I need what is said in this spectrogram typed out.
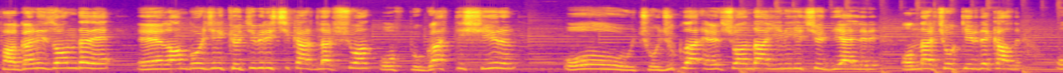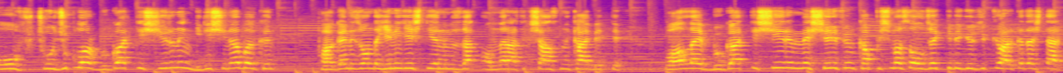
Pagani Zonda ve e, Lamborghini kötü bir iş çıkardılar. Şu an of Bugatti Chiron Oo çocuklar evet şu an daha yeni geçiyor diğerleri. Onlar çok geride kaldı. Of çocuklar Bugatti Chiron'ın gidişine bakın. Pagani Zonda yeni geçti yanımızdan. Onlar artık şansını kaybetti. Vallahi Bugatti Chiron ve Şerif'in kapışması olacak gibi gözüküyor arkadaşlar.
